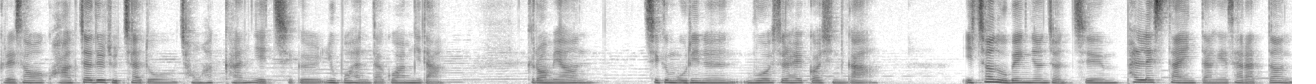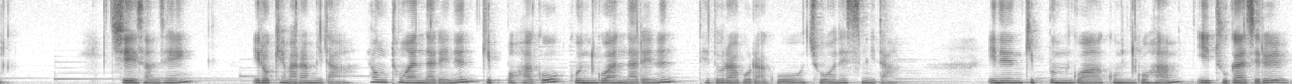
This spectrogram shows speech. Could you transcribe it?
그래서 과학자들조차도 정확한 예측을 유보한다고 합니다. 그러면 지금 우리는 무엇을 할 것인가? 2500년 전쯤 팔레스타인 땅에 살았던 지혜 선생 이렇게 말합니다. 형통한 날에는 기뻐하고 곤고한 날에는 되돌아보라고 조언했습니다. 이는 기쁨과 곤고함 이 두 가지를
